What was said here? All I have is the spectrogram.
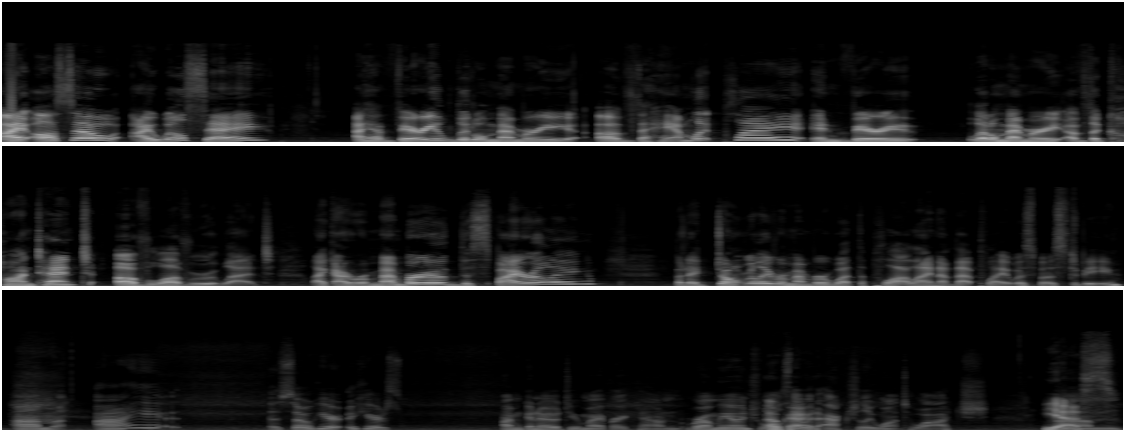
I also, I will say, I have very little memory of the Hamlet play and very little memory of the content of Love Roulette. Like, I remember the spiraling, but I don't really remember what the plot line of that play was supposed to be. Um, I so here here's I'm gonna do my breakdown. Romeo and Jules Okay. I would actually want to watch. Yes. Um,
